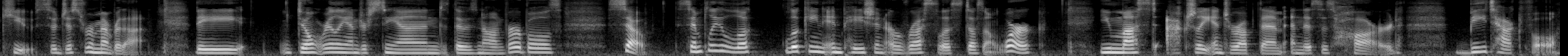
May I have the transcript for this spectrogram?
cues. So just remember that. They don't really understand those nonverbals. So, simply look looking impatient or restless doesn't work. You must actually interrupt them and this is hard. Be tactful.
